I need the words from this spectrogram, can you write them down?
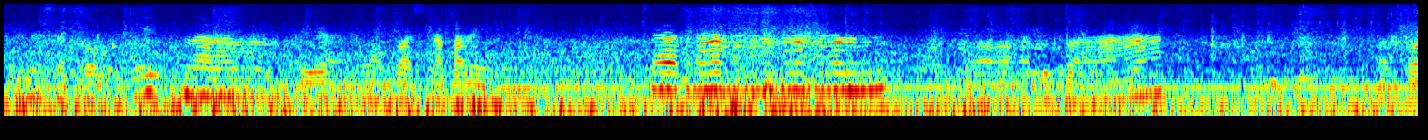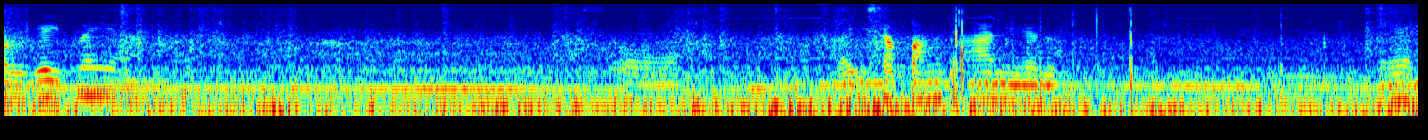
Ayan, sa toll gate na. Ayan, lumabas na kami. Taran! Oh, diba? Sa toll gate na yan. So, may isa pang tunnel. Eh.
